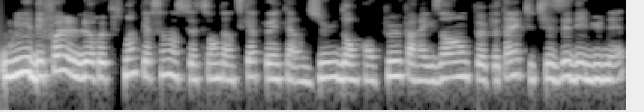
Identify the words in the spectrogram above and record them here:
oui, des fois, le recrutement de personnes en situation de handicap peut être ardu. Donc, on peut, par exemple, peut-être utiliser des lunettes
